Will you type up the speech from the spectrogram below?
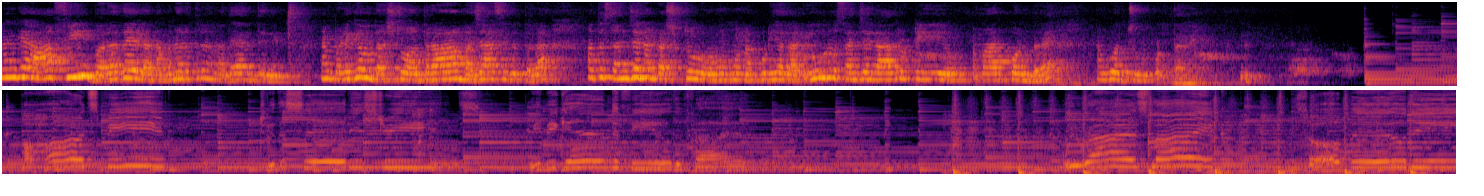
ನನಗೆ ಆ ಫೀಲ್ ಬರೋದೇ ಇಲ್ಲ. ನಮ್ಮ ಮನೆಯವ್ರ ಹತ್ರ ನಾನು ಅದೇ ಅಂತೀನಿ. ನಂಗೆ ಬೆಳಗ್ಗೆ ಒಂದಷ್ಟು ಒಂಥರ ಮಜಾ ಸಿಗುತ್ತಲ್ಲ, ಅದು ಸಂಜೆ ನಂಗೆ ಅಷ್ಟು ನಾನು ಕುಡಿಯಲ್ಲ. ಇವರು ಸಂಜೆ ಎಲ್ಲಾದರೂ ಟೀ ಮಾಡಿಕೊಂಡ್ರೆ ನನಗೂ ಒಂದು ಚೂರು ಕೊಡ್ತಾರೆ. We rise like tall buildings.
